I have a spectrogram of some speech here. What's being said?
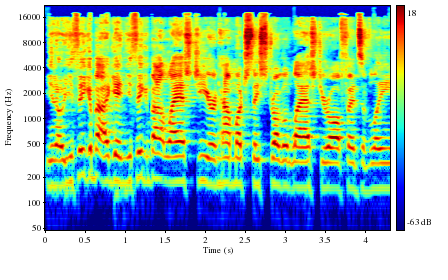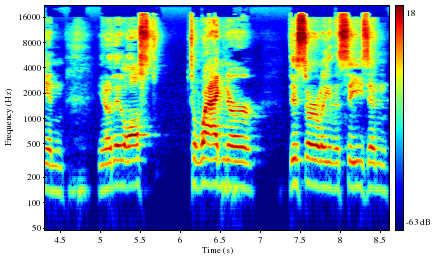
you know, you think about again, you think about last year and how much they struggled last year offensively, and you know they lost to Wagner this early in the season.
